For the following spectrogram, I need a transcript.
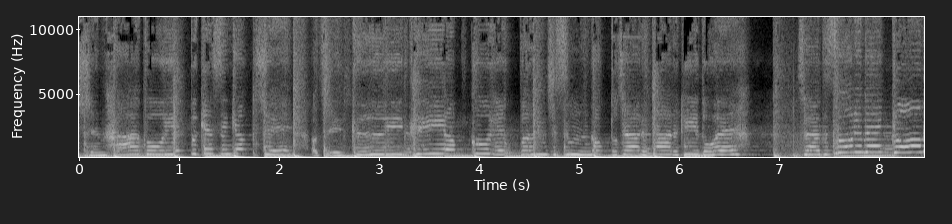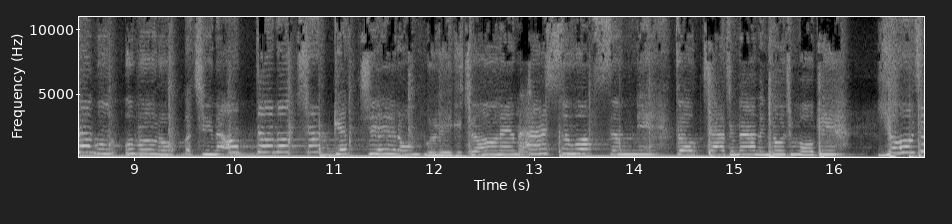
날씬하고 예쁘게 생겼지. 어찌 그리 귀엽고 예쁜 짓은 것도 잘해 바르기도 해. 작은 소리 내거나 무음으로 마치 나 없다 못 찾겠지롱 물리기 전엔 알 수 없으니 또 짜증나는 요즘 모기 요즘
